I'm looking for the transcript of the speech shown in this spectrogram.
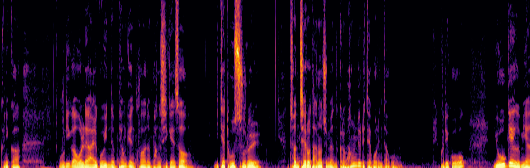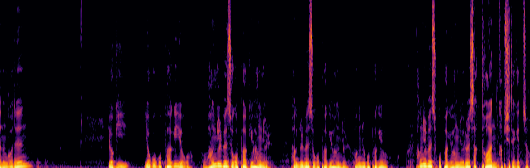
그러니까 우리가 원래 알고 있는 평균 구하는 방식에서 밑에 도수를 전체로 나눠주면 그럼 확률이 돼버린다고. 그리고 요게 의미하는 거는 여기 요거 곱하기 요거 어, 확률 변수 곱하기 확률 확률 변수 곱하기 확률 확률 곱하기 확률 변수 곱하기 확률을 싹 더한 값이 되겠죠.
